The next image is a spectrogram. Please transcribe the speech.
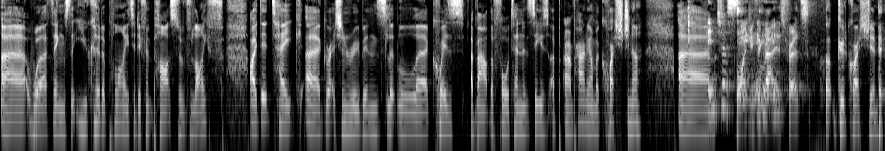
uh, were things that you could apply to different parts of life. I did take uh, Gretchen Rubin's little uh, quiz about the four tendencies. Ap- Apparently, I'm a questioner. Um, Interesting. Why do you think that is, Fred? oh, good question.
